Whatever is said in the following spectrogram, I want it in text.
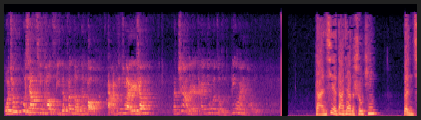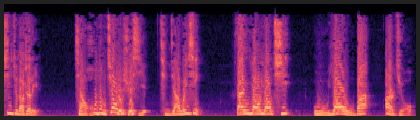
我就不相信靠自己的奋斗能够打拼出来人生。那这样的人，他一定会走另外一条路。感谢大家的收听，本期就到这里。想互动交流学习，请加微信三幺幺七五幺五八二九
